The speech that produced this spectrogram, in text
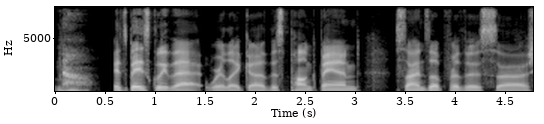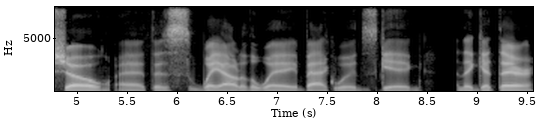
No. It's basically that, where like uh, this punk band signs up for this uh, show at this way out of the way backwoods gig, and they get there.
